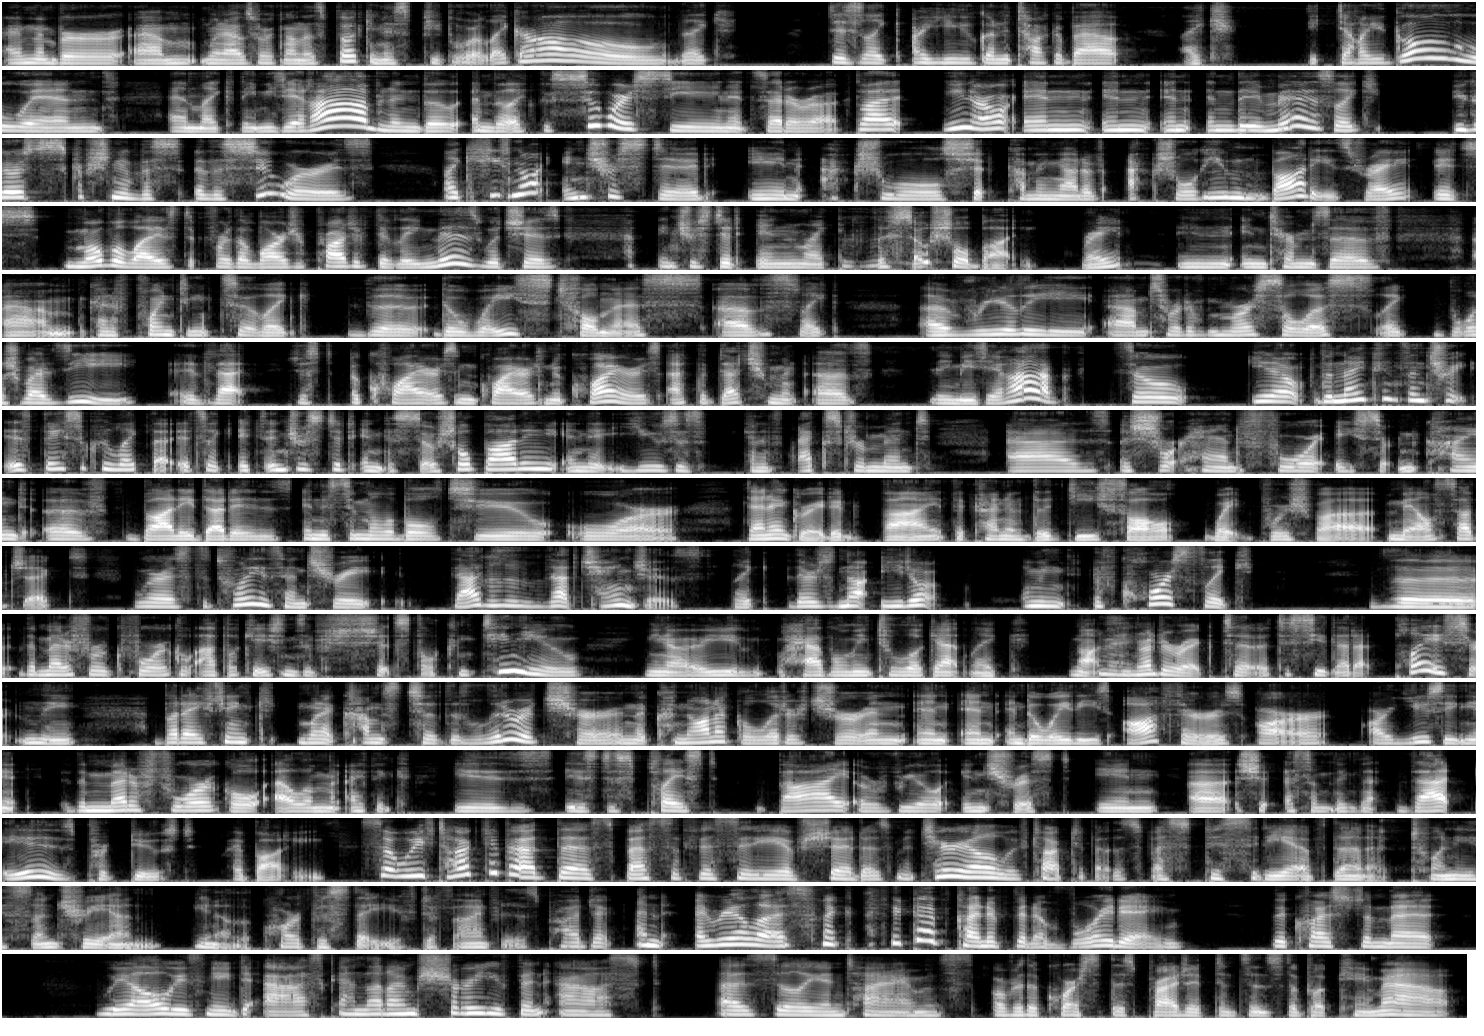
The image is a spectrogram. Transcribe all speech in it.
I remember um, when I was working on this book, and this, people were like, oh, like, does like, are you going to talk about like Victor Hugo and and like Les Miserables and the and the, like the sewer scene, etc. But you know, in in in in Les Mis, like Hugo's description of the of the sewers, like he's not interested in actual shit coming out of actual human bodies, right? It's mobilized for the larger project of Les Mis, which is interested in like mm-hmm. the social body, right? In in terms of um, kind of pointing to like the the wastefulness of like a really um, sort of merciless like bourgeoisie that just acquires and acquires and acquires at the detriment of les miserables. So you know, the 19th century is basically like that. It's like it's interested in the social body and it uses kind of excrement as a shorthand for a certain kind of body that is inassimilable to or denigrated by the kind of the default white bourgeois male subject. Whereas the 20th century that that changes. Like there's not you don't. I mean, of course, like mm-hmm. the the metaphorical applications of shit still continue. You know, you have only to look at like not Right. rhetoric to to see that at play certainly. But I think when it comes to the literature and the canonical literature and, and, and, and the way these authors are are using it, the metaphorical element I think is is displaced by a real interest in uh, as something that that is produced by bodies. So we've talked about the specificity of shit as material. We've talked about the specificity of the 20th century and, you know, the corpus that you've defined for this project. And I realize, like, I think I've kind of been avoiding the question that we always need to ask, and that I'm sure you've been asked a zillion times over the course of this project and since the book came out.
